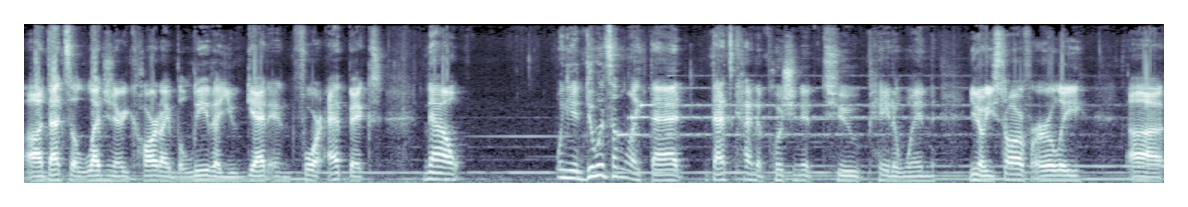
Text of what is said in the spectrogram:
Uh, that's a legendary card, I believe, that you get in four epics. Now, when you're doing something like that, that's kind of pushing it to pay to win. You know, you start off early uh,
